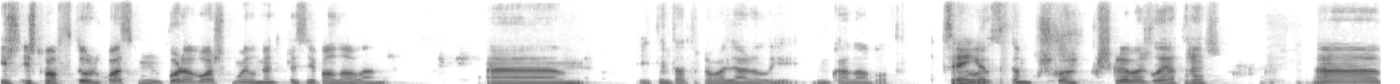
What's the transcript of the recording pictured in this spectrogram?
isto, isto para o futuro, quase como pôr a voz como elemento principal da banda. Ah, e tentar trabalhar ali um bocado à volta. Sim, eu sempre que escrevo- as letras. ah,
